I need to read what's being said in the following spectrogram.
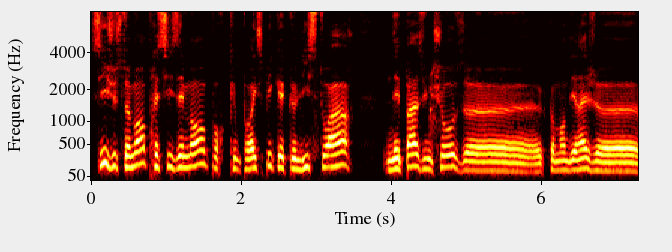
Si justement, précisément pour que, pour expliquer que l'histoire n'est pas une chose, euh, comment dirais-je, euh,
